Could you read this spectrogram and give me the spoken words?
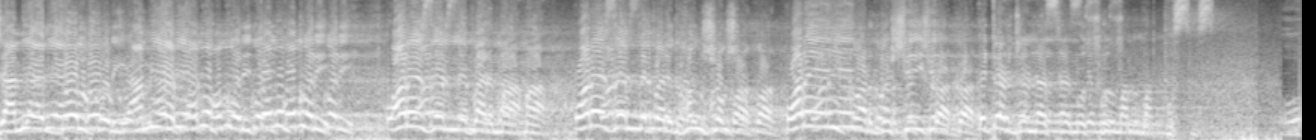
যে আমি এক দল করি আমি এক অমুক করি তমুক করি। পরে জানতে পারে মা পরে জানতে পারে ধ্বংস কর। এই কর সেই কর। এটার জন্য আজকে মুসলমান মারতেছে। ও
